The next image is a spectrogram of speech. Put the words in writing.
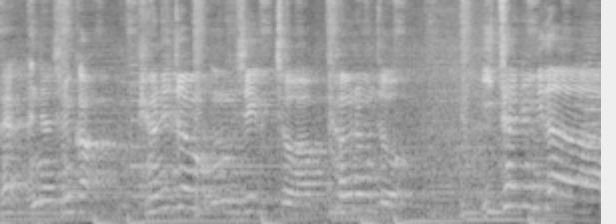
네 안녕하십니까 편의점 음식 조합 편음조 이탄입니다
